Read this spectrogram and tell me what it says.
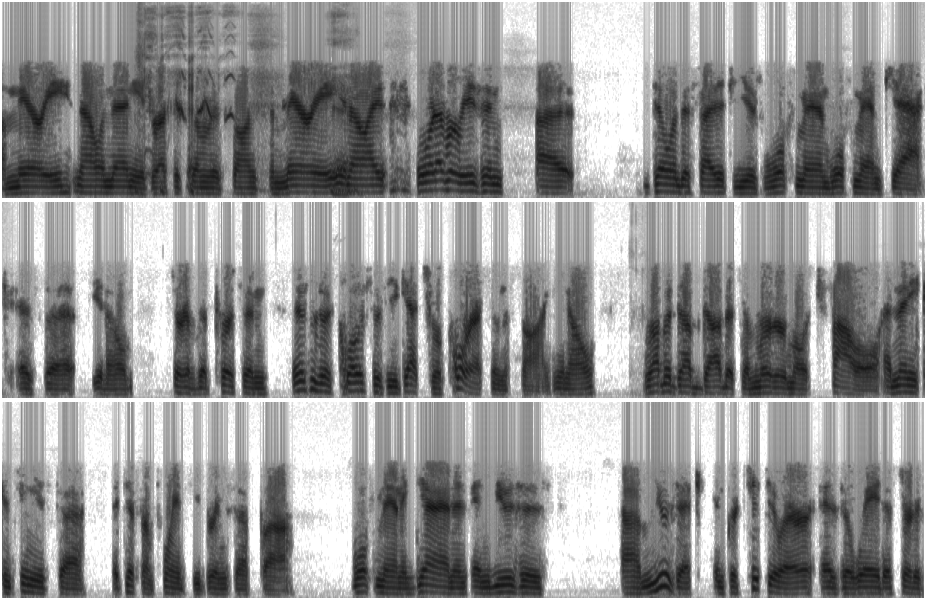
a Mary now and then. He directed some of his songs to Mary. Yeah. You know, I for whatever reason, uh, Dylan decided to use Wolfman, Wolfman Jack as the, you know, sort of the person. This is as close as you get to a chorus in the song, you know. Rub a dub dub, it's a murder most foul. And then he continues to, at different points, he brings up uh, Wolfman again and, and uses uh, music in particular as a way to sort of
